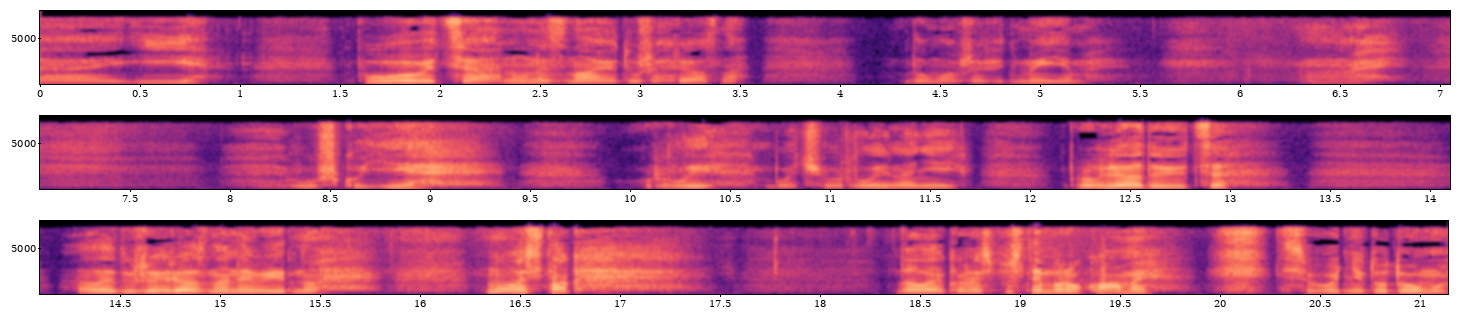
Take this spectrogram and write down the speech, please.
Ей, і пуговиця, ну не знаю, дуже грязна. Дома вже відмиємо. Вушко є. Орли, бачу орли на ній проглядаються. Але дуже грязно не видно. Ну ось так. Далеко не з пустими руками. Сьогодні додому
